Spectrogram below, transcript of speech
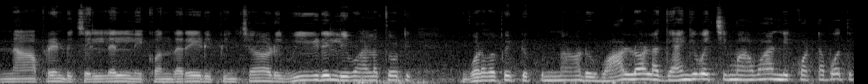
నా ఫ్రెండ్ చెల్లెల్ని కొందరేడిపించాడు. వీడెళ్ళి వాళ్ళతోటి గొడవ పెట్టుకున్నాడు. వాళ్ళోళ్ళ గ్యాంగి వచ్చి మా వాడిని కొట్టబోతే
